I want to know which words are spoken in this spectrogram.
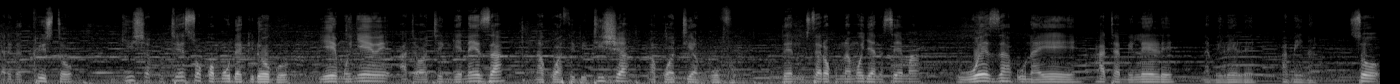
katika Kristo, kisha kuteswa kwa muda kidogo, yeye mwenyewe atawatengeneza na kuwathibitisha na kuwatia nguvu. Then mstari wa 11 anasema uweza una yeye hata milele na milele. Amina. So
